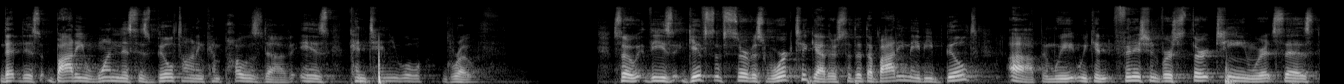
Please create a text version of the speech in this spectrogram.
that this body oneness is built on and composed of is continual growth. So these gifts of service work together so that the body may be built up. And we, we can finish in verse 13 where it says,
